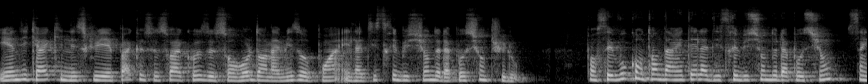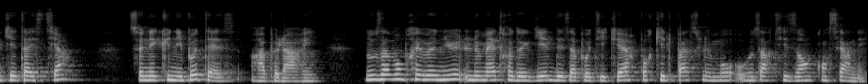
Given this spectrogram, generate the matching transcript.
et indiqua qu'il n'excluait pas que ce soit à cause de son rôle dans la mise au point et la distribution de la potion Tulou. Pensez-vous qu'on tente d'arrêter la distribution de la potion? s'inquiéta Estia. Ce n'est qu'une hypothèse, rappela Harry. Nous avons prévenu le maître de guilde des apothicaires pour qu'il passe le mot aux artisans concernés.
